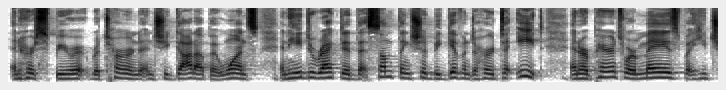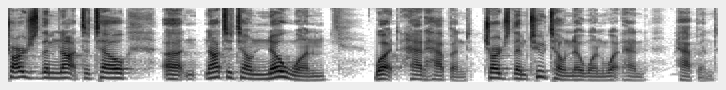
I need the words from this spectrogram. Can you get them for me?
And her spirit returned, and she got up at once. And he directed that something should be given to her to eat. And her parents were amazed, but he charged them not to tell, uh, not to tell no one what had happened. Charged them to tell no one what had happened.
